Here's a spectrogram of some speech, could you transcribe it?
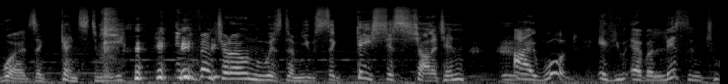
words against me. Invent your own wisdom, you sagacious charlatan. I would if you ever listened to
